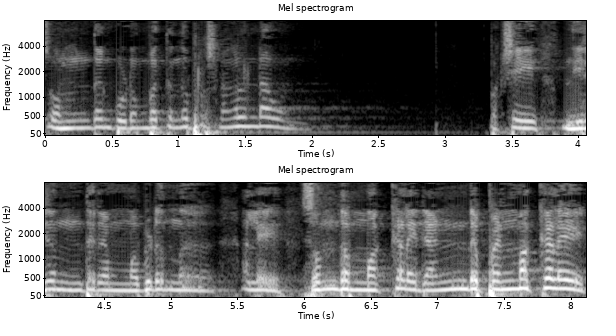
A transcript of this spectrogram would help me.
സ്വന്തം കുടുംബത്തിന് പ്രശ്നങ്ങൾ ഉണ്ടാവും പക്ഷേ നിരന്തരം അവിടുന്ന് അല്ലെ സ്വന്തം മക്കളെ രണ്ട് പെൺമക്കളെ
